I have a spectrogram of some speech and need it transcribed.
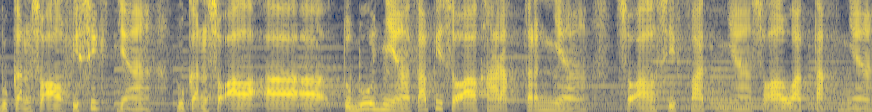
bukan soal fisiknya, bukan soal uh, uh, tubuhnya, tapi soal karakternya, soal sifatnya, soal wataknya,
